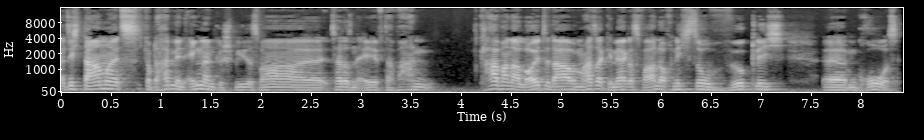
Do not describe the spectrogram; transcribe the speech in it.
als ich damals, ich glaube, da haben wir in England gespielt, das war 2011, da waren klar waren da Leute da, aber man hat halt gemerkt, das war noch nicht so wirklich ähm, groß.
